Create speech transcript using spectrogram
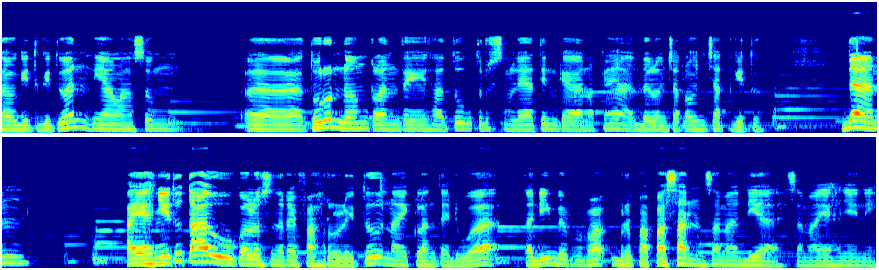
tahu gitu-gituan yang langsung eh, turun dong ke lantai satu terus ngeliatin kayak anaknya ada loncat-loncat gitu. Dan ayahnya itu tahu kalau sebenarnya Fahrul itu naik lantai dua tadi berpapa- berpapasan sama dia sama ayahnya ini.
